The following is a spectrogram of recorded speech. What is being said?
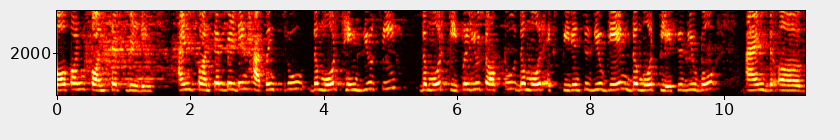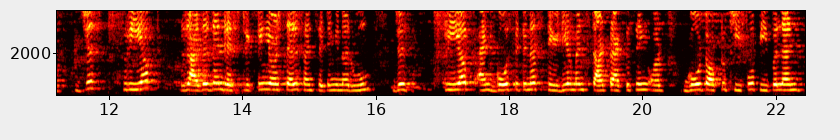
work on concept building and concept building happens through the more things you see more people you talk to, the more experiences you gain, the more places you go, and uh, just free up rather than restricting yourself and sitting in a room. Just free up and go sit in a stadium and start practicing, or go talk to three, four people and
